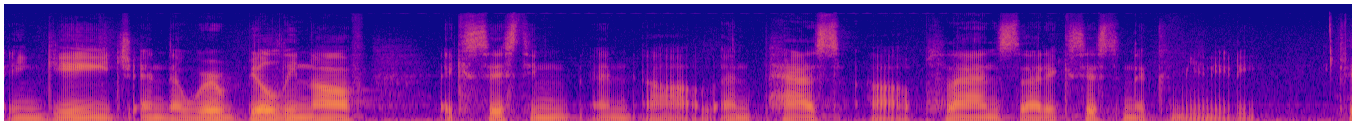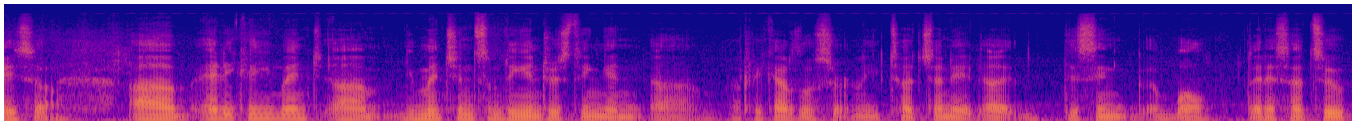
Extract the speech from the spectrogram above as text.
engaged and that we're building off existing and uh, and past uh, plans that exist in the community. Okay, so um, Erica, you, mentioned um, you mentioned something interesting, and uh, Ricardo certainly touched on it. Uh, this, in, well, Teresa too,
